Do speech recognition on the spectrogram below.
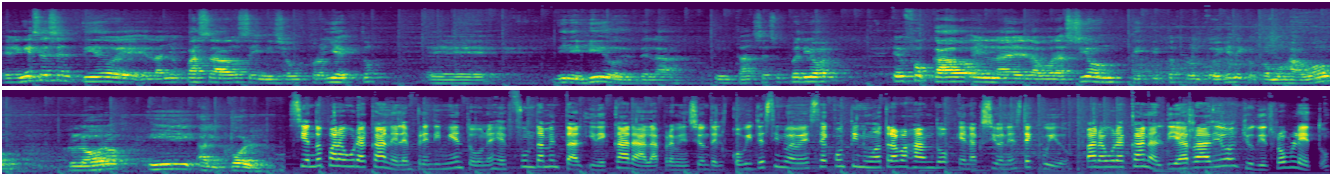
En ese sentido, eh, el año pasado se inició un proyecto dirigido desde la instancia superior enfocado en la elaboración de distintos productos higiénicos como jabón, cloro y alcohol. Siendo para Huracán el emprendimiento un eje fundamental y de cara a la prevención del COVID-19, se continúa trabajando en acciones de cuidado. Para Huracán al Día Radio, Judith Robleto.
